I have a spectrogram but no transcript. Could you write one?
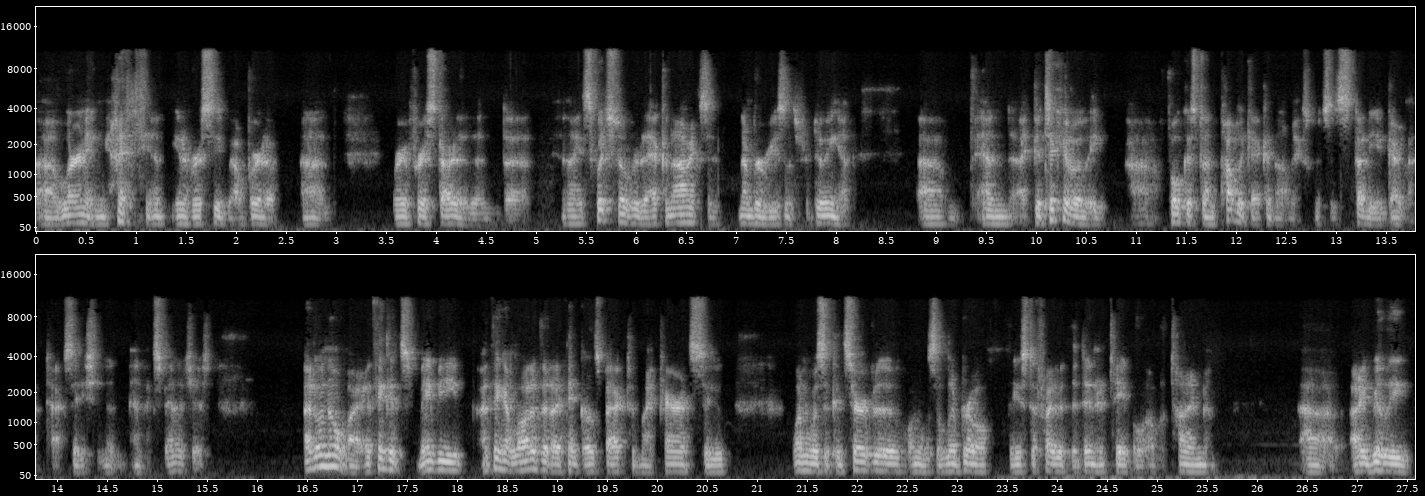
uh, learning at the University of Alberta, uh, where I first started, and uh, and I switched over to economics. And a number of reasons for doing it, um, and I particularly uh, focused on public economics, which is study of government taxation and, and expenditures. I don't know why. I think it's maybe. I think a lot of it. I think goes back to my parents who one was a conservative, one was a liberal. They used to fight at the dinner table all the time. And uh, I really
